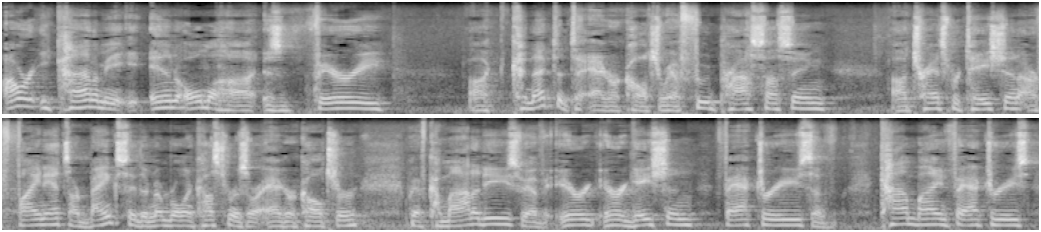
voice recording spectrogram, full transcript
our economy in Omaha is very connected to agriculture. We have food processing, uh, transportation, our finance, our banks say their number one customers are agriculture. We have commodities, we have ir- irrigation factories and combine factories.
